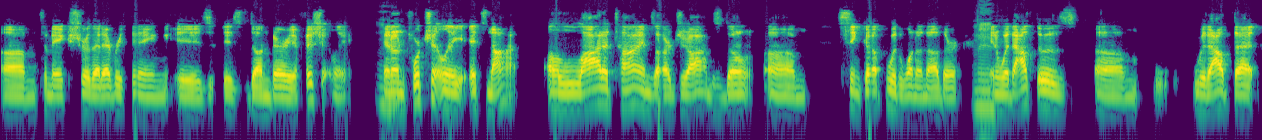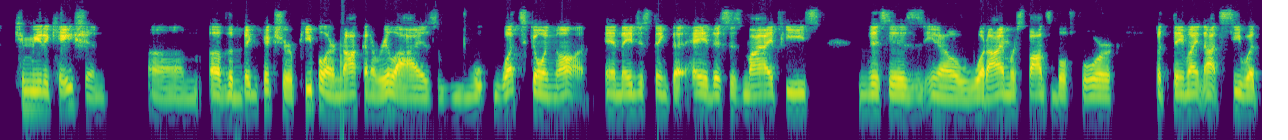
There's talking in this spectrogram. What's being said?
um, to make sure that everything is is done very efficiently. Mm-hmm. And unfortunately, it's not. A lot of times, our jobs don't um, sync up with one another, mm-hmm. and without those, um, without that communication, um, of the big picture, people are not going to realize w- what's going on, and they just think that hey, this is my piece, this is you know what I'm responsible for, but they might not see what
